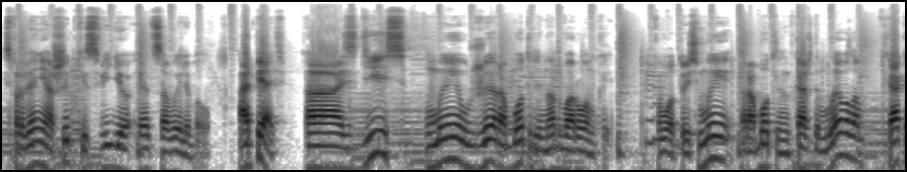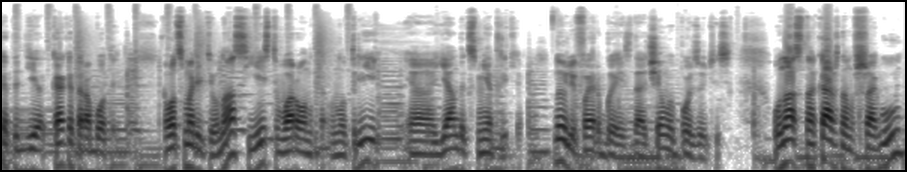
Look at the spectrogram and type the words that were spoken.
исправление ошибки с video ads available. Опять, а здесь мы уже работали над воронкой. Вот, то есть мы работали над каждым level ом, как это, дел... как это работает. Вот смотрите, у нас есть воронка внутри э, Яндекс Метрики, ну или Firebase, да, чем вы пользуетесь. У нас на каждом шагу,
